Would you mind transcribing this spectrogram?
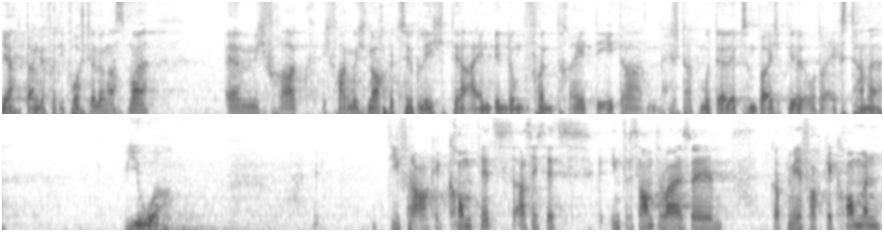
Ja, danke für die Vorstellung erstmal. Ähm, ich frage ich frag mich noch bezüglich der Einbindung von 3D-Daten, Stadtmodelle zum Beispiel oder externe Viewer. Die Frage kommt jetzt, also ist jetzt interessanterweise gerade mehrfach gekommen.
